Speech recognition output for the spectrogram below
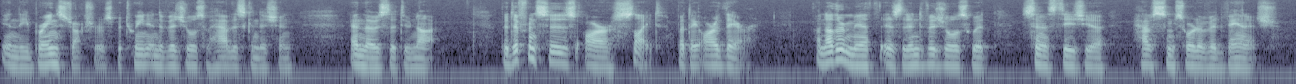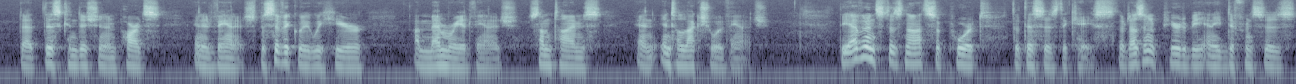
in the brain structures between individuals who have this condition and those that do not. The differences are slight, but they are there. Another myth is that individuals with synesthesia have some sort of advantage, that this condition imparts an advantage. Specifically, we hear a memory advantage, sometimes an intellectual advantage. The evidence does not support that this is the case. There doesn't appear to be any differences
